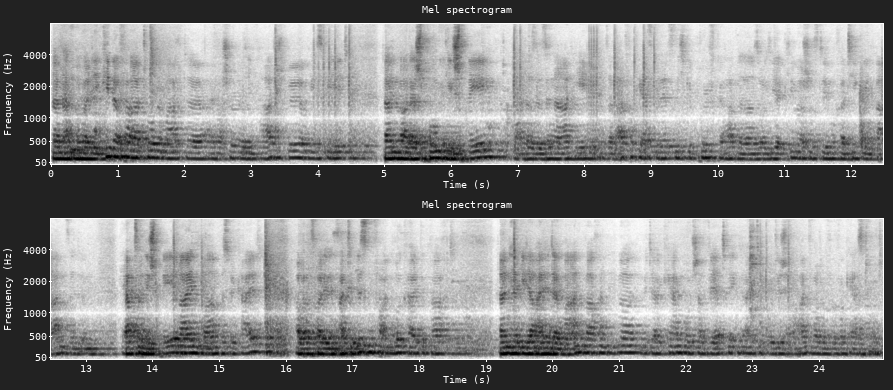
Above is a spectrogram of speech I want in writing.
Dann haben wir mal die Kinderfahrradtour gemacht, äh, einfach schön sympathisch, wie es geht. Dann war der Sprung in die Spree. Da hat also der Senat ewig unser Radverkehrsgesetz nicht geprüft gehabt. Also hier Klimaschutz, Demokratie gegen Baden sind im Herbst in die Spree rein, warm ein bisschen kalt. Aber das war den Aktivisten vor allem Rückhalt gebracht. Dann hier wieder eine der Mahnwachen, immer mit der Kernbotschaft, wer trägt eigentlich die politische Verantwortung für Verkehrstote.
